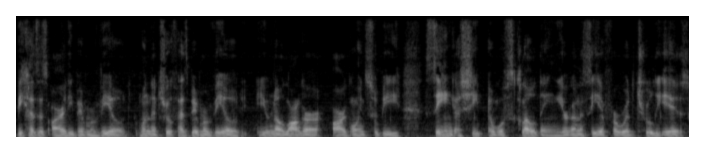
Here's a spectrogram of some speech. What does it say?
because it's already been revealed. When the truth has been revealed, you no longer are going to be seeing a sheep in wolf's clothing. You're going to see it for what it truly is.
